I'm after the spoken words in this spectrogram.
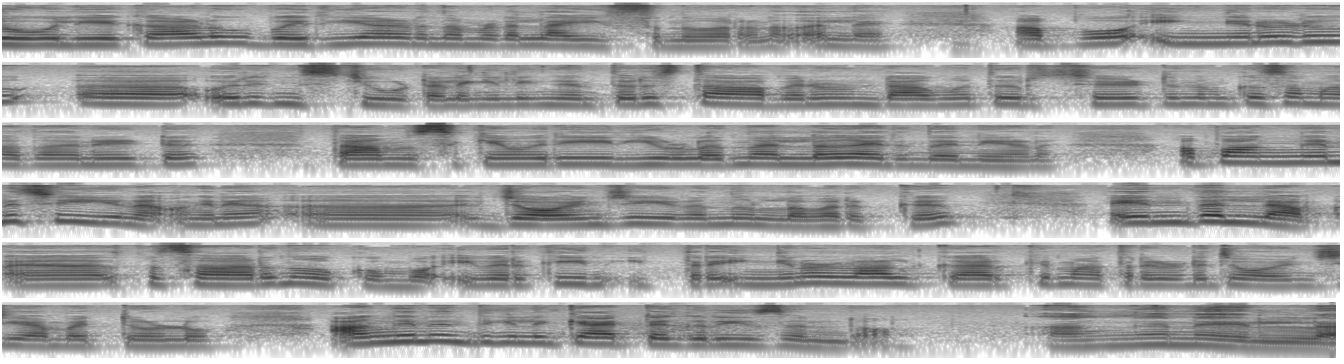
ജോലിയേക്കാൾ ഉപരിയാണ് നമ്മുടെ ലൈഫ് എന്ന് പറയുന്നത് അല്ലേ? അപ്പോൾ ഇങ്ങനൊരു ഒരു ഇൻസ്റ്റിറ്റ്യൂട്ട് അല്ലെങ്കിൽ ഇങ്ങനത്തെ ഒരു സ്ഥാപനം ഉണ്ടാകുമ്പോൾ തീർച്ചയായിട്ടും നമുക്ക് സമാധാനമായിട്ട് താമസിക്കാൻ ഒരു ഏരിയ ഉള്ളത് നല്ല കാര്യം തന്നെയാണ്. അപ്പോൾ അങ്ങനെ ചെയ്യണം അങ്ങനെ ജോയിൻ ചെയ്യണം എന്നുള്ളവർക്ക് എന്തെല്ലാം ഇപ്പോൾ സാറ് നോക്കുമ്പോൾ ഇവർക്ക് ഇത്ര ഇങ്ങനെയുള്ള ആൾക്കാർക്ക് മാത്രമേ ഇവിടെ ജോയിൻ ചെയ്യാൻ പറ്റുള്ളൂ. അങ്ങനെ എന്തെങ്കിലും കാറ്റഗറീസ് ഉണ്ടോ? അങ്ങനെയില്ല.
